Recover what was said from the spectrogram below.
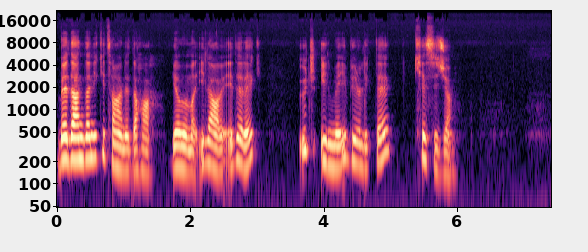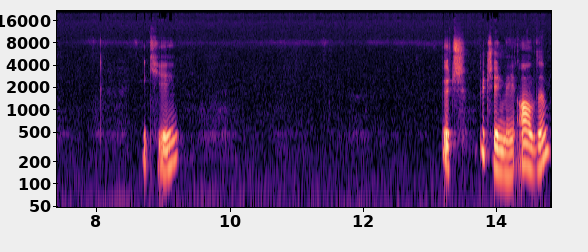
Bedenden 2 tane daha yanına ilave ederek 3 ilmeği birlikte keseceğim. 2 3 3 ilmeği aldım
